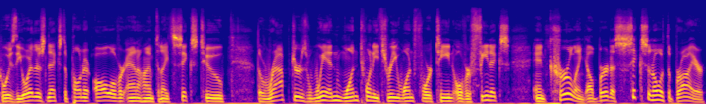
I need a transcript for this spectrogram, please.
who is the Oilers' next opponent, all over Anaheim tonight, 6 2. The Raptors win 123 114 over Phoenix. And curling, Alberta 6 0 at the Brier.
